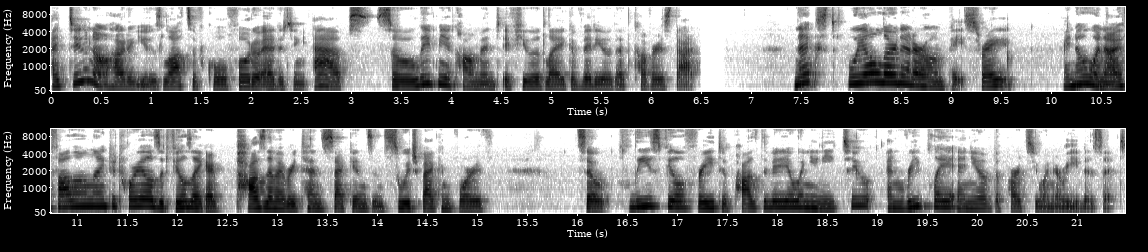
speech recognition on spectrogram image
I do know how to use lots of cool photo editing apps, so leave me a comment if you would like a video that covers that. Next, we all learn at our own pace, right? I know when I follow online tutorials, it feels like I pause them every 10 seconds and switch back and forth. So please feel free to pause the video when you need to and replay any of the parts you want to revisit.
